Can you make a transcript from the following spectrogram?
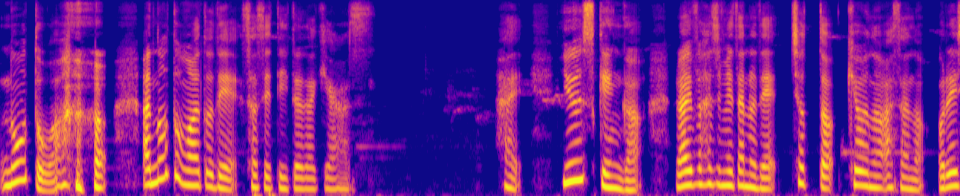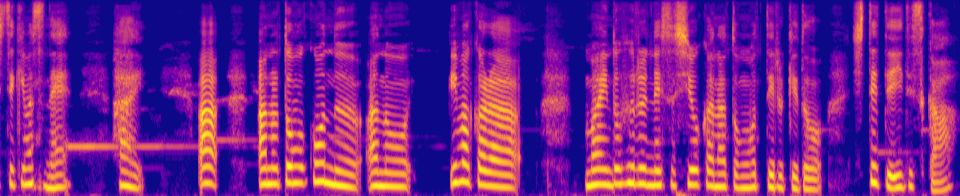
ノートは？あ、ノートも後でさせていただきます。はい。ユースケンがライブ始めたので、ちょっと今日の朝のお礼してきますね。はい。あ、あの、トムコンヌ、あの、今からマインドフルネスしようかなと思ってるけど、してていいですか？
